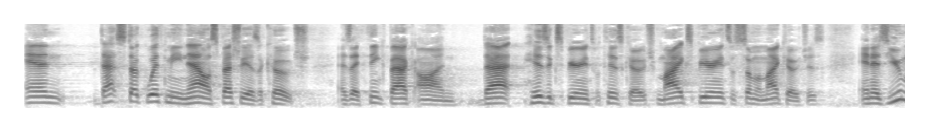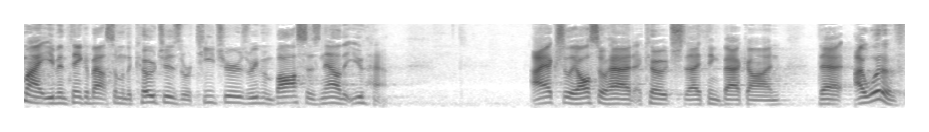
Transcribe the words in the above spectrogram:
And that stuck with me now, especially as a coach, as I think back on that his experience with his coach, my experience with some of my coaches, and as you might even think about some of the coaches or teachers or even bosses now that you have. I actually also had a coach that I think back on that I would have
